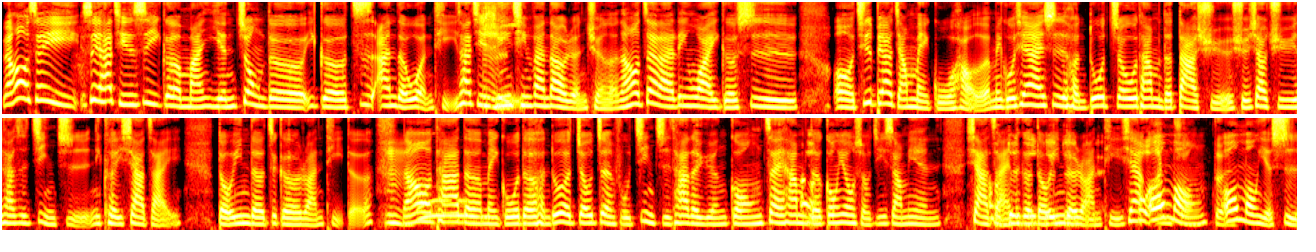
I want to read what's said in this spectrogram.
然后，所以，所以，它其实是一个蛮严重的一个治安的问题。它其实已经侵犯到人权了。然后再来，另外一个是，呃，其实不要讲美国好了，美国现在是很多州他们的大学学校区域，它是禁止你可以下载抖音的这个软体的。然后，它的美国的很多的州政府禁止他的员工在他们的公用手机上面下载那个抖音的软体。现在欧盟，欧盟也是，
